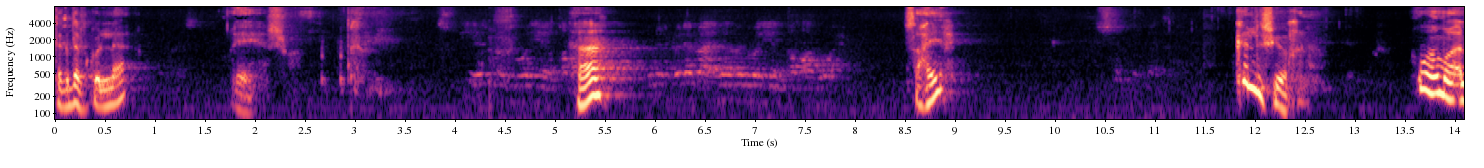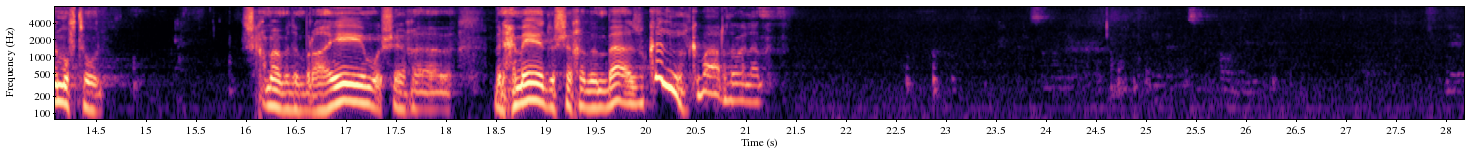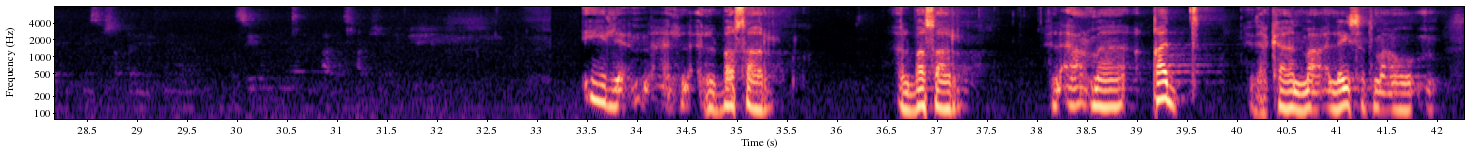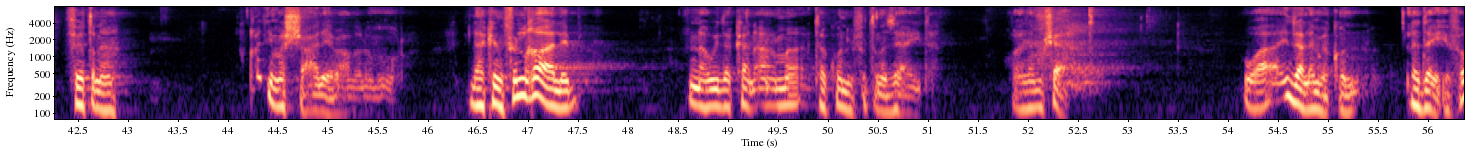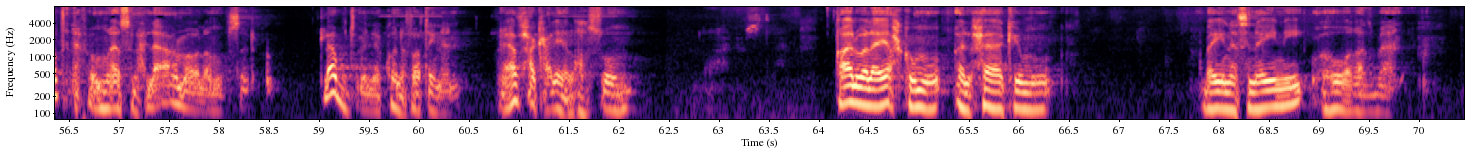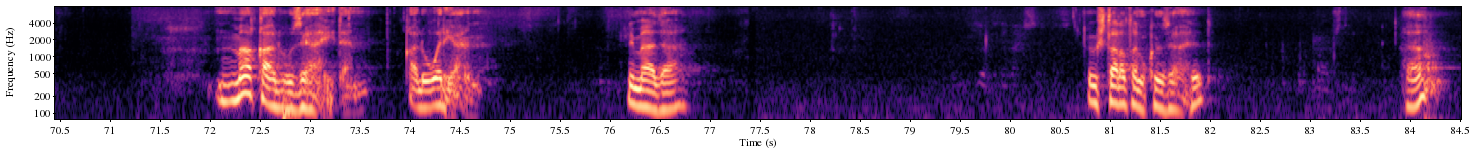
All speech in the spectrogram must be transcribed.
تقدر تقول لا؟ إيش ها؟ صحيح؟ كل شيوخنا وهم المفتون. الشيخ محمد إبراهيم والشيخ بن حميد والشيخ بن باز وكل الكبار ذولا إيه البصر البصر الأعمى قد إذا كان مع ليست معه فطنة قد يمشى عليه بعض الأمور. لكن في الغالب أنه إذا كان أعمى تكون الفطنة زائدة وهذا مشاهد. وإذا لم يكن لديه فطنة فما يصلح لا أعمى ولا مبصر. لابد من أن يكون فطنا ويضحك عليه الخصوم. قال ولا يحكم الحاكم بين اثنين وهو غضبان. ما قالوا زاهدا؟ قالوا ورعا. لماذا؟ يشترط أن يكون زاهد. ها؟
